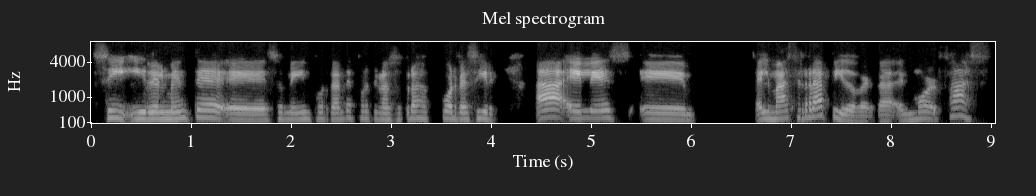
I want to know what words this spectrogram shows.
Sí, y realmente eh, son bien importantes porque nosotros, por decir, ah, él es eh, el más rápido, ¿verdad? El more fast,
